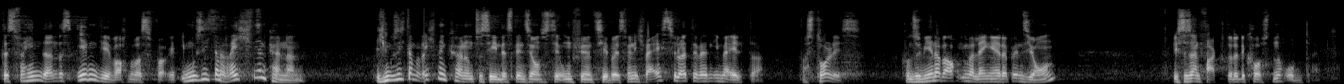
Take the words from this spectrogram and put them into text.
das verhindern, dass irgendwie auch noch was vorgeht. Ich muss nicht damit rechnen können. Ich muss nicht damit rechnen können, um zu sehen, dass das Pensionssystem unfinanzierbar ist. Wenn ich weiß, die Leute werden immer älter, was toll ist, konsumieren aber auch immer länger ihre Pension, ist das ein Faktor, der die Kosten nach oben treibt.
